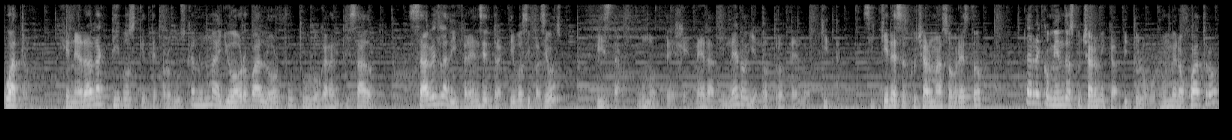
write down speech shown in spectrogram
4. Generar activos que te produzcan un mayor valor futuro garantizado. ¿Sabes la diferencia entre activos y pasivos? pista. Uno te genera dinero y el otro te lo quita. Si quieres escuchar más sobre esto, te recomiendo escuchar mi capítulo número 4,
